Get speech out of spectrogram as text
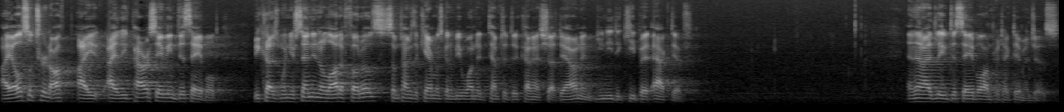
I also turn off, I, I leave power saving disabled because when you're sending a lot of photos, sometimes the camera is going to be one tempted to kind of shut down and you need to keep it active. And then I'd leave disable on protect images.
